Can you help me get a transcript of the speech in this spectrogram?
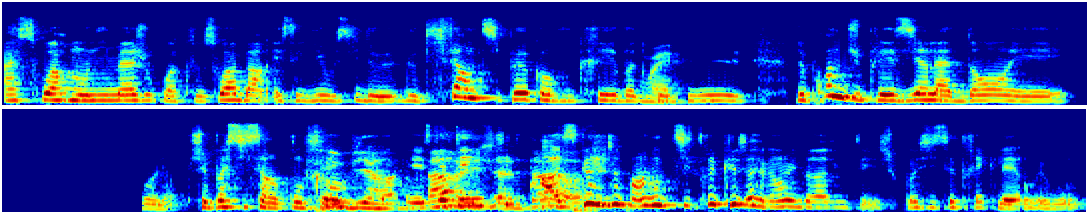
asseoir mon image ou quoi que ce soit. Ben, essayez aussi de, kiffer un petit peu quand vous créez votre contenu, de prendre du plaisir là-dedans et voilà. Je sais pas si c'est un conseil. Trop bien. C'était ah, une petite phrase, un petit truc que j'avais envie de rajouter. Je sais pas si c'est très clair, mais bon.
